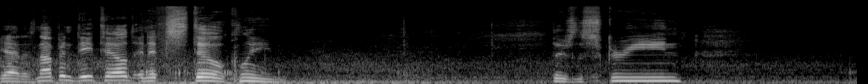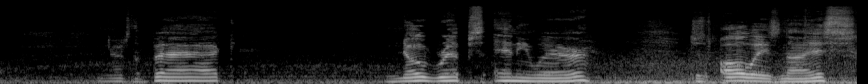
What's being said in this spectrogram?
Yeah, it has not been detailed and it's still clean. There's the screen. There's the back. No rips anywhere. Which is always nice.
